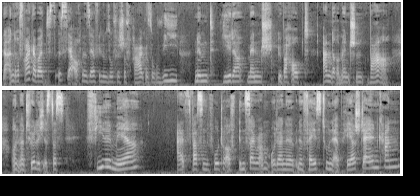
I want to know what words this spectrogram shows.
eine andere Frage, aber das ist ja auch eine sehr philosophische Frage. So, wie nimmt jeder Mensch überhaupt andere Menschen wahr? Und natürlich ist das viel mehr, als was ein Foto auf Instagram oder eine, eine Facetune-App herstellen kann.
